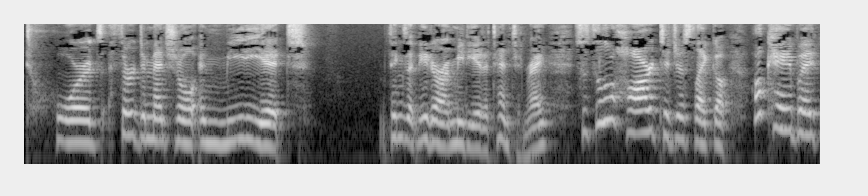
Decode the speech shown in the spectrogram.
towards third dimensional immediate things that need our immediate attention, right? So it's a little hard to just like go, okay, but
